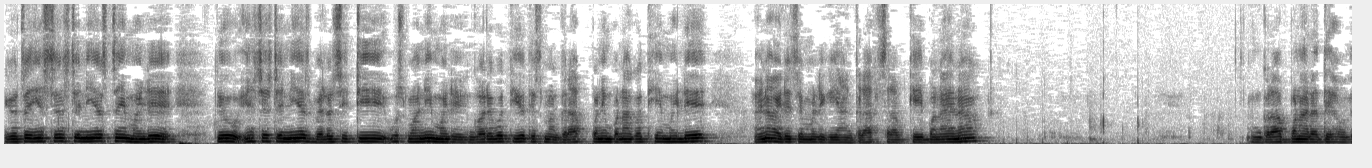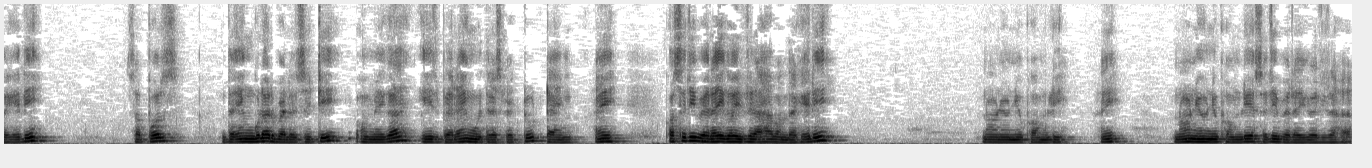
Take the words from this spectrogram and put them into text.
यो चाहिँ इन्स्टेन्टेनियस चाहिँ मैले त्यो इन्स्टेन्टेनियस भ्यालुसिटी उसमा नि मैले गरेको थिएँ त्यसमा ग्राफ पनि बनाएको थिएँ मैले। होइन अहिले चाहिँ मैले यहाँ ग्राफ स्राफ केही बनाएन। ग्राफ बनाएर देखाउँदाखेरि suppose the angular velocity omega is varying with respect to time है? कसरी भेराइ गरिरह भन्दाखेरि नन युनिफर्मली है? नन युनिफर्मली यसरी भेराइ गरिरह।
